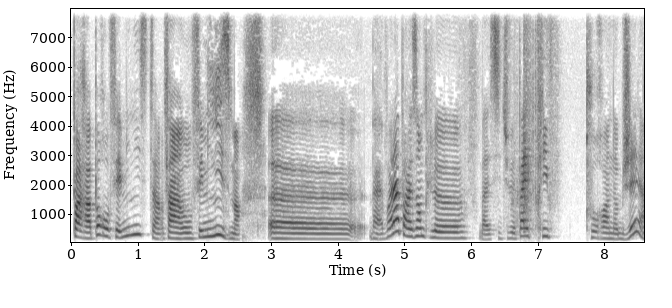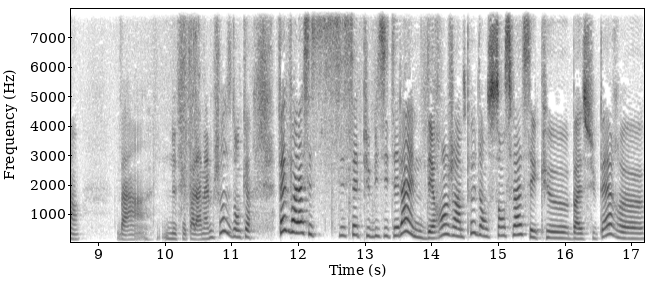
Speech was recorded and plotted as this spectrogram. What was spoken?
par rapport aux féministes, enfin au féminisme. Euh, bah voilà, par exemple, euh, bah, si tu veux pas être pris pour un objet, ben ne fais pas la même chose. Donc, en fait, voilà, cette publicité-là, elle me dérange un peu dans ce sens-là. C'est que, bah super,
